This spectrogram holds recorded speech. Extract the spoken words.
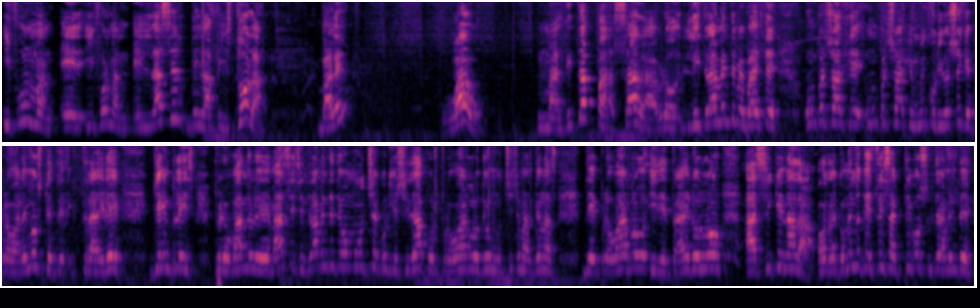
y forman, eh, y forman el láser de la pistola, ¿vale? ¡Wow! Maldita pasada, bro. Literalmente me parece un personaje Un personaje muy curioso y que probaremos Que traeré gameplays probándolo y demás. Y sinceramente tengo mucha curiosidad por probarlo Tengo muchísimas ganas de probarlo y de traeroslo. Así que nada, os recomiendo que estéis activos últimamente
